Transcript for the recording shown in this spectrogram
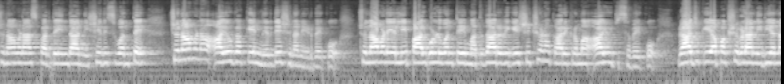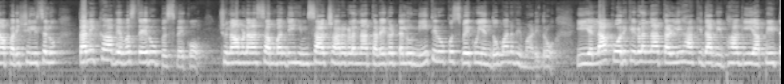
ಚುನಾವಣಾ ಸ್ಪರ್ಧೆಯಿಂದ ನಿಷೇಧಿಸುವಂತೆ ಚುನಾವಣಾ ಆಯೋಗಕ್ಕೆ ನಿರ್ದೇಶನ ನೀಡಬೇಕು. ಚುನಾವಣೆಯಲ್ಲಿ ಪಾಲ್ಗೊಳ್ಳುವಂತೆ ಮತದಾರರಿಗೆ ಶಿಕ್ಷಣ ಕಾರ್ಯಕ್ರಮ ಆಯೋಜಿಸಬೇಕು. ರಾಜಕೀಯ ಪಕ್ಷಗಳ ನಿಧಿಯನ್ನ ಪರಿಶೀಲಿಸಲು ತನಿಖಾ ವ್ಯವಸ್ಥೆ ರೂಪಿಸಬೇಕು. ಚುನಾವಣಾ ಸಂಬಂಧಿ ಹಿಂಸಾಚಾರಗಳನ್ನ ತಡೆಗಟ್ಟಲು ನೀತಿ ರೂಪಿಸಬೇಕು ಎಂದು ಮನವಿ ಮಾಡಿದರು. ಈ ಎಲ್ಲಾ ಕೋರಿಕೆಗಳನ್ನ ತಳ್ಳಿ ಹಾಕಿದ ವಿಭಾಗೀಯ ಪೀಠ,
